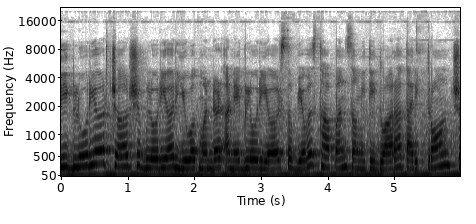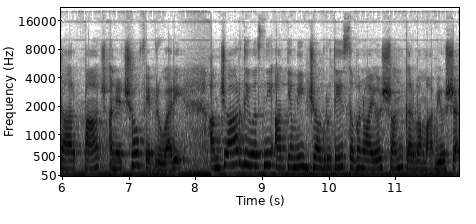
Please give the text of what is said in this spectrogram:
ધી ગ્લોરિયર ચર્ચ ગ્લોરિયર યુવક મંડળ અને ગ્લોરિયર્સ વ્યવસ્થાપન સમિતિ દ્વારા તારીખ ત્રણ, ચાર, પાંચ અને છ ફેબ્રુઆરી આમ ચાર દિવસની આત્યમિક જાગૃતિ સભાનું આયોજન કરવામાં આવ્યું છે.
